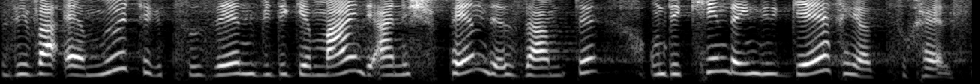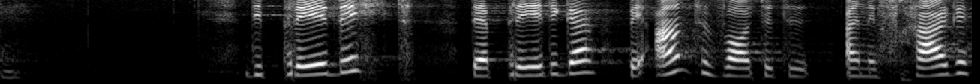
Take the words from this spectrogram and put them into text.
Sie war ermutigt zu sehen, wie die Gemeinde eine Spende sammelte, um die Kinder in Nigeria zu helfen. Die Predigt der Prediger beantwortete eine Frage,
